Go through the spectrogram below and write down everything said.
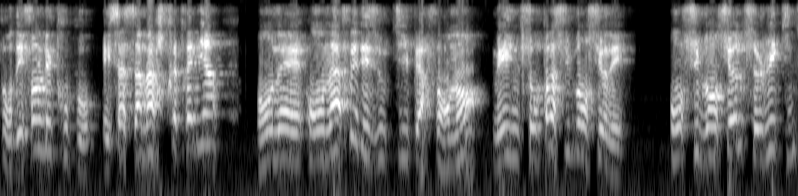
pour défendre les troupeaux. Et ça, ça marche très très bien. On, a fait des outils performants, mais ils ne sont pas subventionnés. On subventionne ceux qui ne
